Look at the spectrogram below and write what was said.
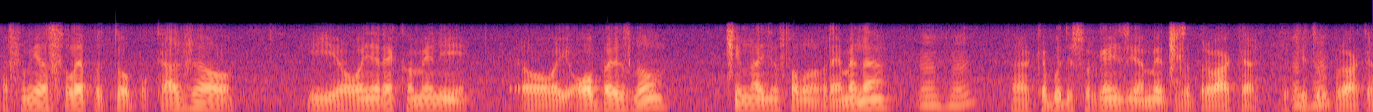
pa sam ja se lepo to pokazao i on je rekao meni ovaj, obavezno, čim nađem slobodno vremena, Mhm. a, kad budeš organizio meč za prvaka, za titulu Mhm. prvaka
